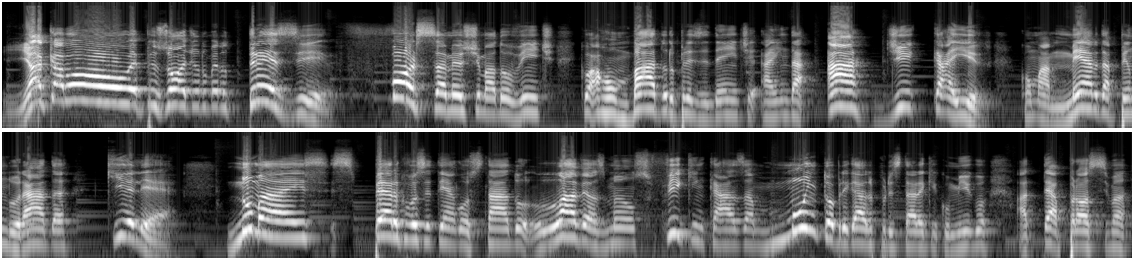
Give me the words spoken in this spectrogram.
E acabou o episódio número 13. Força, meu estimado ouvinte, que o arrombado do presidente ainda há de cair, como a merda pendurada que ele é. No mais, espero que você tenha gostado. Lave as mãos, fique em casa. Muito obrigado por estar aqui comigo. Até a próxima.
